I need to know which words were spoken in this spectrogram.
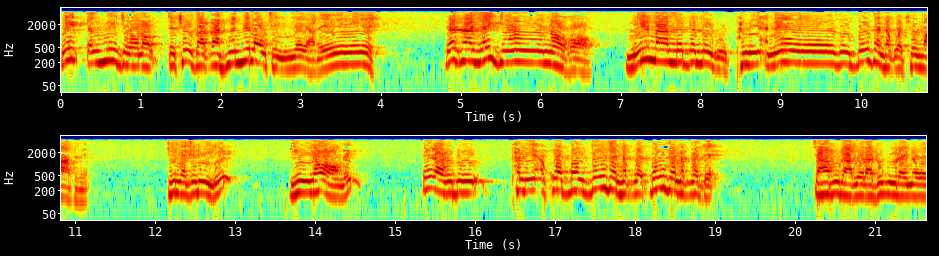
ဟင်တနည်းကျော်တော့တချို့ကကနှစ်နှစ်လောက်ချိန်ရရတယ် ဒါခါရိုက်ကြတော့ဟောမင်းမလက်တလို့ကိုဖလင်အ ਨੇ ဆုံး32ကွက်ဖြုံးပါတယ်ဒီလက်ကလေးလေဒီရောက်အောင်လေအဲ့ဒါကိုသူဖလင်အကွက်ပေါင်း32ကွက်32ကွက်တဲ့ကြားဘူးတာပြောတာဒုက္ခတိုင်းတော့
